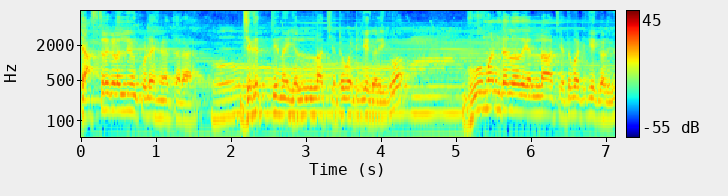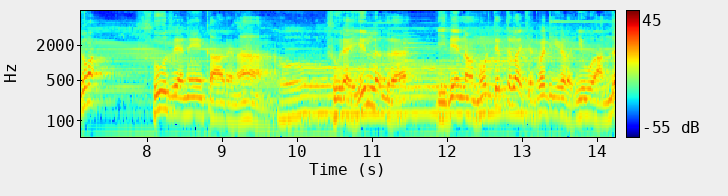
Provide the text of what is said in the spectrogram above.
ಶಾಸ್ತ್ರಗಳಲ್ಲಿಯೂ ಕೂಡ ಹೇಳ್ತಾರೆ. ಜಗತ್ತಿನ ಎಲ್ಲ ಚಟುವಟಿಕೆಗಳಿಗೂ ಭೂಮಂಡಲದ ಎಲ್ಲ ಚಟುವಟಿಕೆಗಳಿಗೂ ಸೂರ್ಯನೇ ಕಾರಣ. ಸೂರ್ಯ ಇಲ್ಲಂದ್ರೆ ಇದೇನು ನಾವು ನೋಡ್ತಿರ್ತಲ್ಲ ಚಟುವಟಿಕೆಗಳು. ಇವು ಅಂದ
